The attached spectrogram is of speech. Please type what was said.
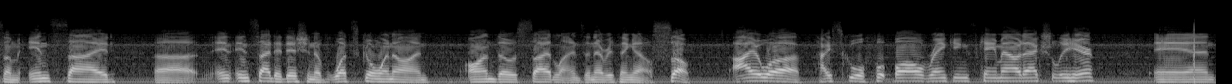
some inside, uh, in- inside edition of what's going on on those sidelines and everything else. So, Iowa high school football rankings came out actually here, and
